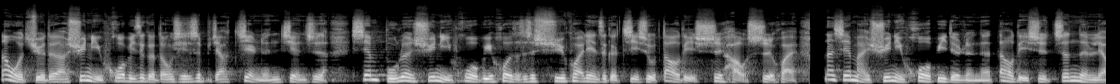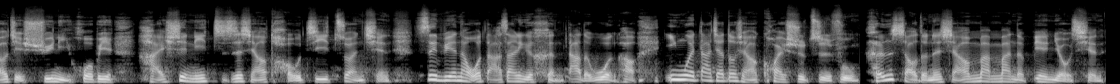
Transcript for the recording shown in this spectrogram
那我觉得啊，虚拟货币这个东西是比较见仁见智的。先不论虚拟货币或者是区块链这个技术到底是好是坏。那些买虚拟货币的人呢，到底是真的了解虚拟货币，还是你只是想要投机赚钱？这边呢，我打上一个很大的问号，因为大家都想要快速致富，很少的人想要慢慢的变有钱。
